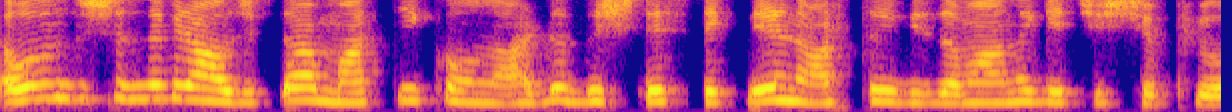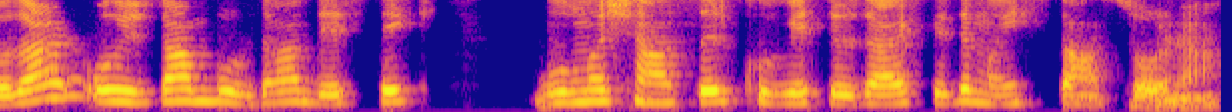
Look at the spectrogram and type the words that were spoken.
Onun dışında birazcık daha maddi konularda dış desteklerin arttığı bir zamana geçiş yapıyorlar. O yüzden buradan destek bulma şansları kuvvetli özellikle de Mayıs'tan sonra.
